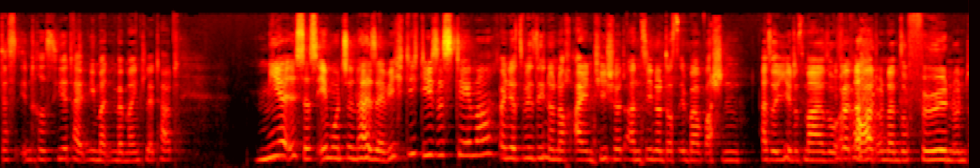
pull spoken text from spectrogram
das interessiert halt niemanden, wenn man klettert. Mir ist das emotional sehr wichtig, dieses Thema. Und jetzt will sie nur noch ein T-Shirt anziehen und das immer waschen. Also jedes Mal so Akkord und dann so föhnen und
